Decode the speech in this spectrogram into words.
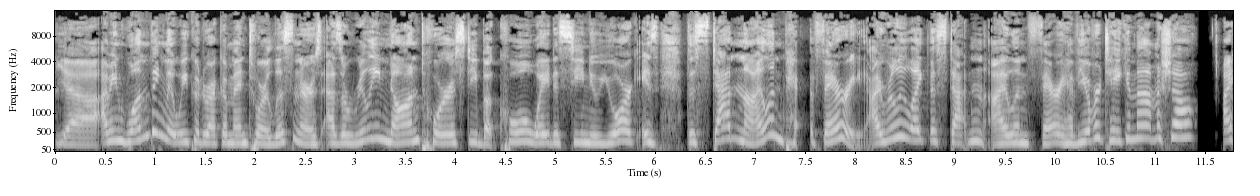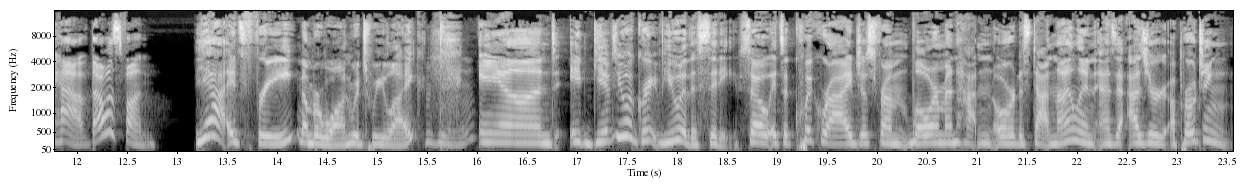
Yeah. I mean, one thing that we could recommend to our listeners as a really non-touristy but cool way to see New York is the Staten Island ferry. I really like the Staten Island ferry. Have you ever taken that, Michelle? I have. That was fun. Yeah, it's free, number one, which we like. Mm-hmm. And it gives you a great view of the city. So it's a quick ride just from lower Manhattan over to Staten Island as, as you're approaching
